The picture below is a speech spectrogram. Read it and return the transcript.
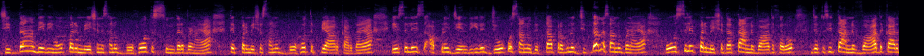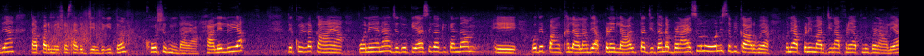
ਜਿੱਦਾਂ ਦੇ ਵੀ ਹੋ, ਪਰਮੇਸ਼ਰ ਨੇ ਸਾਨੂੰ ਬਹੁਤ ਸੁੰਦਰ ਬਣਾਇਆ ਤੇ ਪਰਮੇਸ਼ਰ ਸਾਨੂੰ ਬਹੁਤ ਪਿਆਰ ਕਰਦਾ ਆ। ਇਸ ਲਈ ਸ- ਆਪਣੀ ਜ਼ਿੰਦਗੀ ਵਿੱਚ ਜੋ ਕੁਝ ਸਾਨੂੰ ਦਿੱਤਾ, ਪ੍ਰਭੂ ਨੇ ਜਿੱਦਾਂ ਦਾ ਸਾਨੂੰ ਬਣਾਇਆ, ਉਸ ਲਈ ਪਰਮੇਸ਼ਰ ਦਾ ਧੰਨਵਾਦ ਕਰੋ। ਜੇ ਤੁਸੀਂ ਧੰਨਵਾਦ ਕਰਦੇ ਆ, ਤਾਂ ਪਰਮੇਸ਼ਰ ਸਾਡੀ ਜ਼ਿੰਦਗੀ ਤੋਂ ਖੁਸ਼ ਹੁੰਦਾ ਆ। ਹਾਲੇਲੂਇਆ ਦੇਖੋ ਜਿਹੜਾ ਕਾਂ ਆ, ਉਹਨੇ ਹੈ ਨਾ ਜਦੋਂ ਕਿਹਾ ਸੀਗਾ ਕਿ ਕਹਿੰਦਾ, ਇਹ ਉਹਦੇ ਪੰਖ ਲਾਲਾਂ ਦੇ ਆਪਣੇ ਲਾ ਦਿੱਤਾ ਜਿੱਦਾਂ ਦਾ ਬਣਾਇਆ ਸੀ, ਉਹਨੂੰ ਉਹ ਨਹੀਂ ਸਵੀਕਾਰ ਹੋਇਆ। ਉਹਨੇ ਆਪਣੀ ਮਰਜ਼ੀ ਨਾਲ ਆਪਣੇ ਆਪ ਨੂੰ ਬਣਾ ਲਿਆ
